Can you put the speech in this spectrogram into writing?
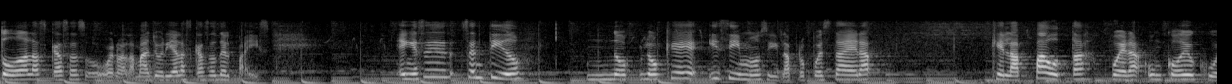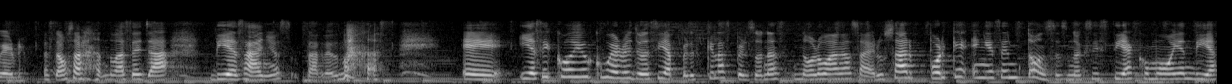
todas las casas, o bueno, a la mayoría de las casas del país. En ese sentido, no, lo que hicimos y la propuesta era que la pauta fuera un código QR. Estamos hablando hace ya 10 años, tal vez más. Eh, y ese código QR yo decía, pero es que las personas no lo van a saber usar porque en ese entonces no existía como hoy en día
